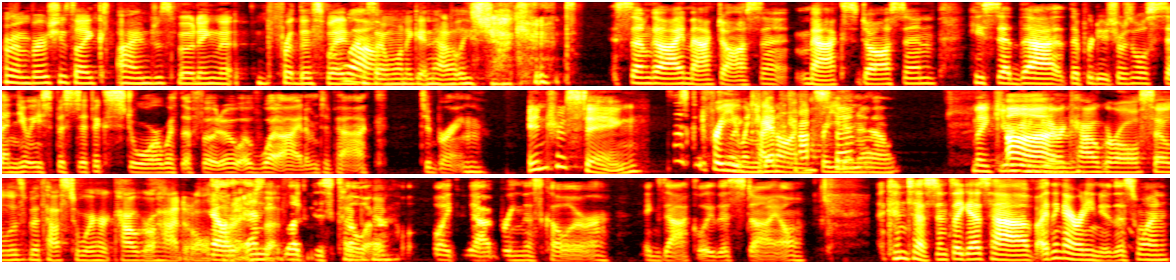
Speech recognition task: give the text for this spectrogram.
Remember, she's like, I'm just voting that for this way because Wow. I want to get Natalie's jacket. Some guy, Mac Dawson, Max Dawson, he said that the producers will send you a specific store with a photo of what item to pack to bring. Interesting. This is good for you Like when you get on for you to know. Like you're gonna be our Um, cowgirl, so Elizabeth has to wear her cowgirl hat at all Yeah, times. and that like this color. Like, yeah, bring this color. Exactly this style. Contestants, I guess, have I think I already knew this one.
